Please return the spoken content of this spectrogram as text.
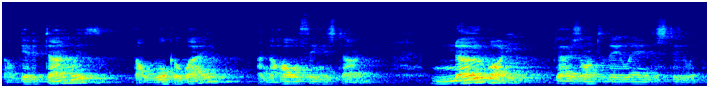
they'll get it done with, they'll walk away, and the whole thing is done. Nobody goes onto their land to steal it.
